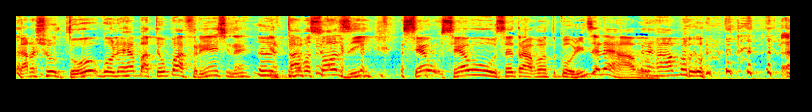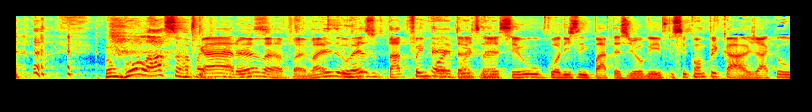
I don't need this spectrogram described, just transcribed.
cara chutou, o goleiro rebateu pra frente, né? Ele tava sozinho. Se é, o- se é o centroavante do Corinthians, ele errava. Errava. Foi um golaço, rapaz. Caramba, rapaz, mas o resultado foi importante, importante. né? Se o Corinthians empata esse jogo aí, se complicar, já que o,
